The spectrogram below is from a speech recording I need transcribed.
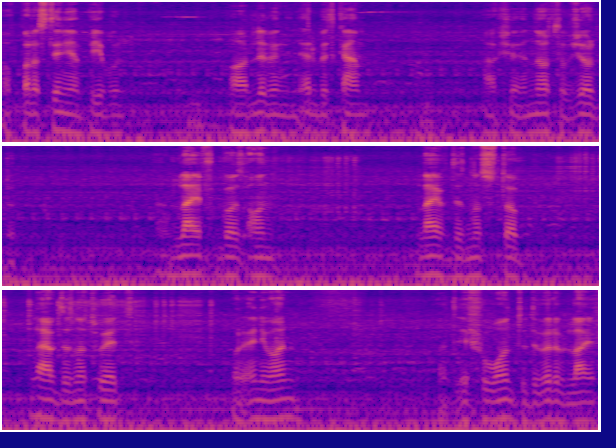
of Palestinian people are living in Irbid camp, actually north of Jordan life goes on. Life does not stop. Life does not wait for anyone. But if we want to develop life,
